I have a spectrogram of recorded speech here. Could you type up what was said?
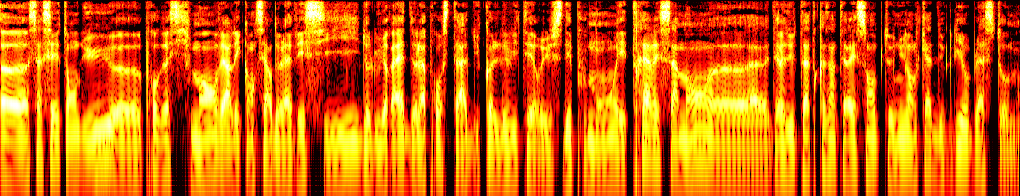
euh, ça s'est étendu euh, progressivement vers les cancers de la vessie, de l'urètre, de la prostate, du col de l'utérus, des poumons, et très récemment euh, des résultats très intéressants obtenus dans le cadre du glioblastome.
